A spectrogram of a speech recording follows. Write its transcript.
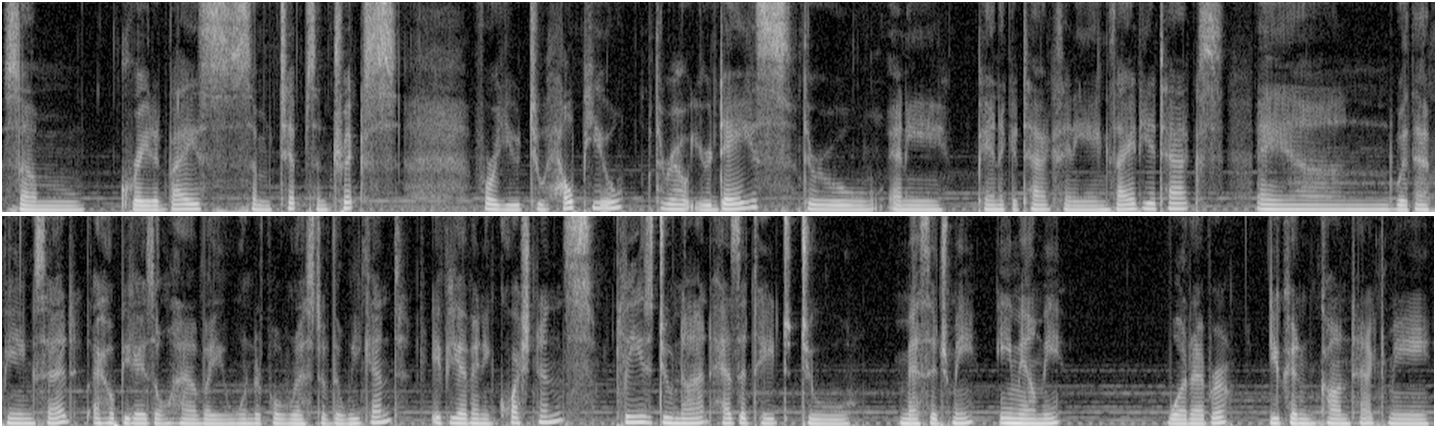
some great advice, some tips and tricks for you to help you throughout your days, through any panic attacks, any anxiety attacks. And with that being said, I hope you guys all have a wonderful rest of the weekend. If you have any questions, please do not hesitate to message me, email me, whatever. You can contact me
